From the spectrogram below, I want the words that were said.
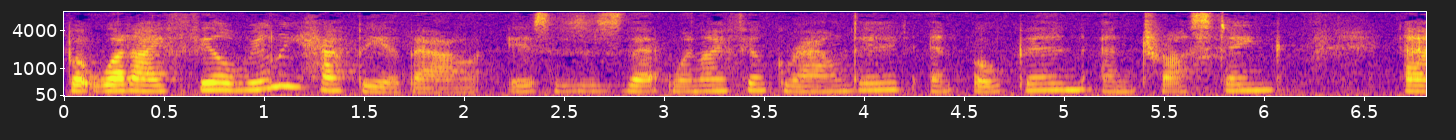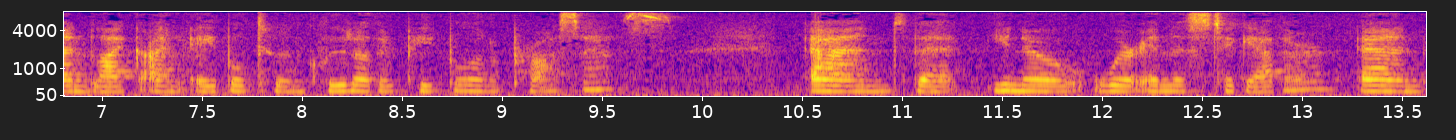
But what I feel really happy about is, is, is that when I feel grounded and open and trusting and like I'm able to include other people in a process, and that you know we're in this together and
